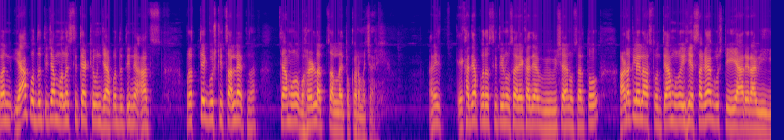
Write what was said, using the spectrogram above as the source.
पण या पद्धतीच्या मनस्थित्या ठेवून ज्या पद्धतीने आज प्रत्येक गोष्टी चालल्या आहेत ना त्यामुळं भरडलाच चालला आहे तो कर्मचारी. आणि एखाद्या परिस्थितीनुसार एखाद्या विषयानुसार तो अडकलेला असतो. त्यामुळे हे सगळ्या गोष्टी अरे रावी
